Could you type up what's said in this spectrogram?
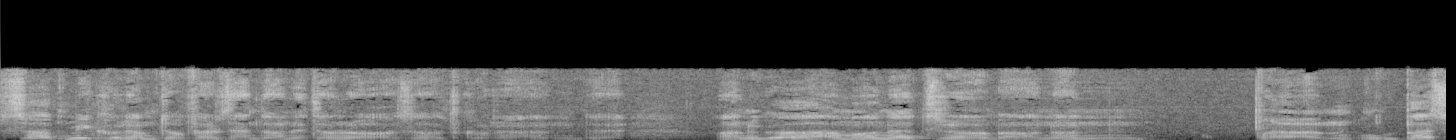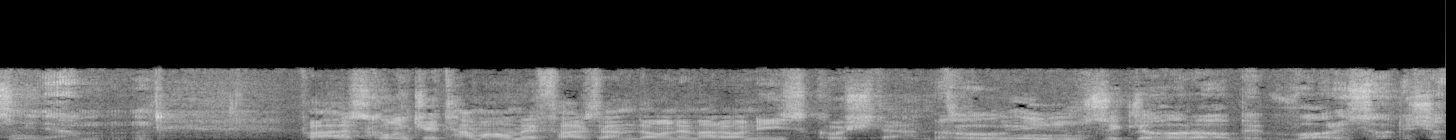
ثبت می‌کنم تا فرزندانتان را آزاد کنند. آنگاه امانت را به آنان پس میدم. فرض کن که تمام فرزندان مرا نیز کشتند. او این سکه ها را به وارثانشان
